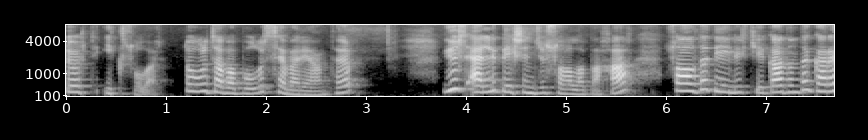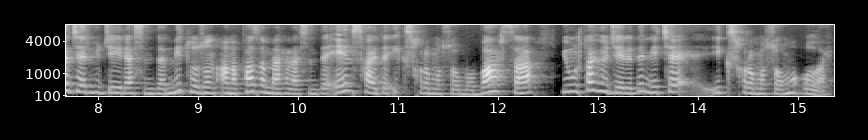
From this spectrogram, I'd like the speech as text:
4x olar. Doğru cavab olur C variantı. 155-ci suala baxaq. Sualda deyilir ki, qadında qaraciyər hüceyrəsində mitozun anafaza mərhələsində n sayda X xromosomu varsa, yumurta hüceyrədə neçə X xromosomu olar?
